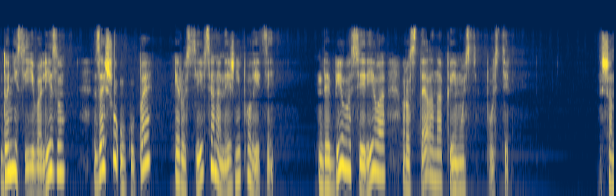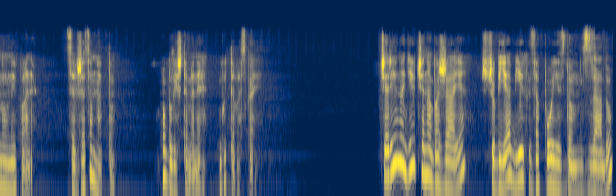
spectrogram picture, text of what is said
доніс її валізу, зайшов у купе і розсівся на нижній полиці, де біло сіріла розстелена кимось постіль. Шановний пане, це вже занадто. Оближте мене, будьте ласкаві. Чарівна дівчина бажає, щоб я біг за поїздом ззаду.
